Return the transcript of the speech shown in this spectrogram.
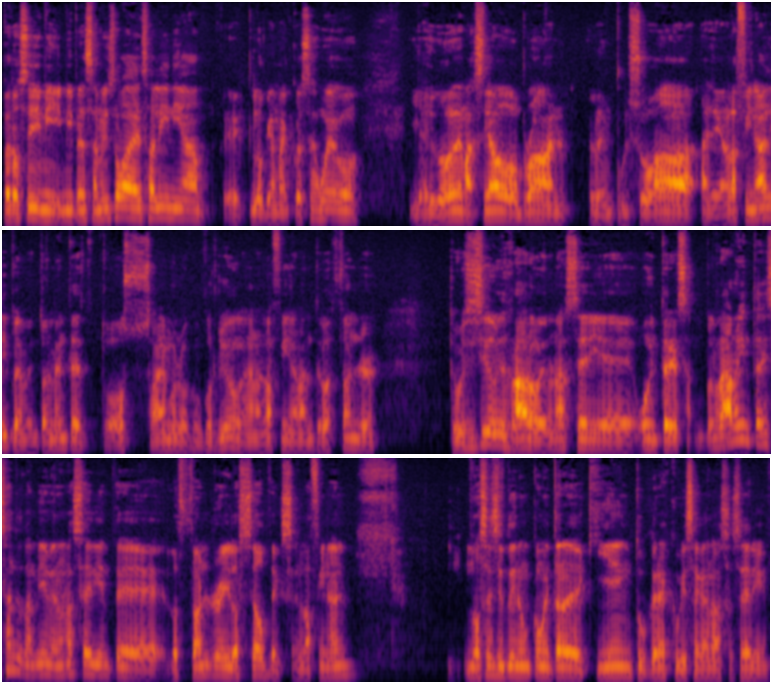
Pero sí, mi, mi pensamiento va de esa línea, eh, lo que marcó ese juego y ayudó demasiado a LeBron, lo impulsó a, a, llegar a la final y pues eventualmente todos sabemos lo que ocurrió, ganaron la final ante los Thunder que hubiese sido bien raro ver una serie, o interesante, raro e interesante también ver una serie entre los Thunder y los Celtics en la final. No sé si tú tienes un comentario de quién tú crees que hubiese ganado esa serie.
